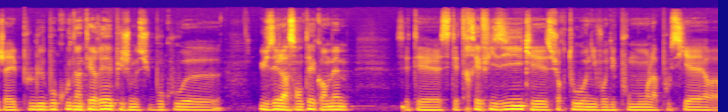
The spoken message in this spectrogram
j'avais plus beaucoup d'intérêt, et puis je me suis beaucoup usé la santé quand même. C'était c'était très physique, et surtout au niveau des poumons, la poussière,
